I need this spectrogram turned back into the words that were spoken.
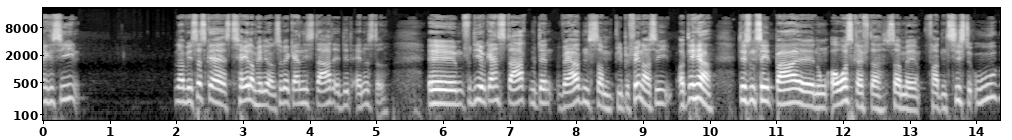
man kan sige, når vi så skal tale om Helligånden, så vil jeg gerne lige starte et lidt andet sted. Øh, fordi jeg vil gerne starte med den verden, som vi befinder os i. Og det her, det er sådan set bare øh, nogle overskrifter som øh, fra den sidste uge,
